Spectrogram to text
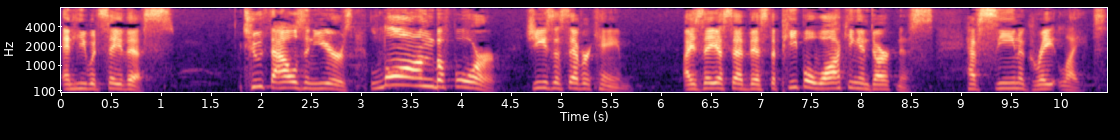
and he would say this 2,000 years, long before Jesus ever came, Isaiah said this The people walking in darkness have seen a great light.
